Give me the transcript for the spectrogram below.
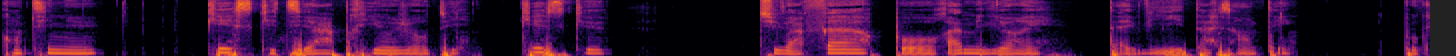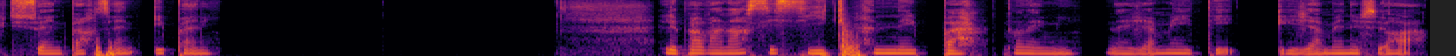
continue. Qu'est-ce que tu as appris aujourd'hui? Qu'est-ce que tu vas faire pour améliorer ta vie et ta santé? Pour que tu sois une personne épanouie? Le pervers narcissique n'est pas ton ami, n'a jamais été et jamais ne sera.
